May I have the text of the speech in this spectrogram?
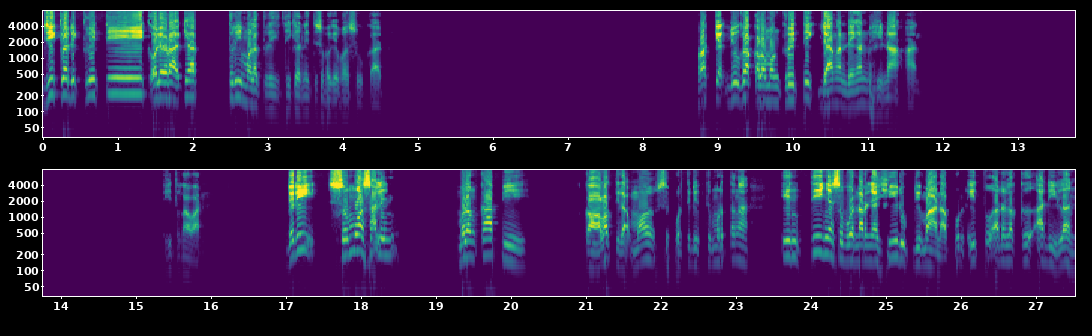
Jika dikritik oleh rakyat, terimalah kritikan itu sebagai masukan. Rakyat juga kalau mengkritik jangan dengan hinaan. Itu kawan. Jadi semua saling melengkapi. Kalau tidak mau seperti di Timur Tengah. Intinya sebenarnya hidup di mana pun itu adalah keadilan.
